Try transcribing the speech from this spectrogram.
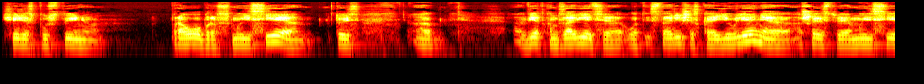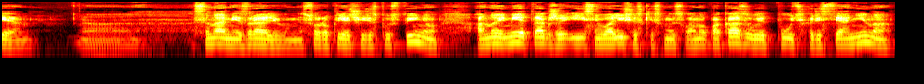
через пустыню. Прообраз Моисея, то есть а, в Ветхом Завете вот историческое явление шествия Моисея сынами Израилевыми 40 лет через пустыню, оно имеет также и символический смысл. Оно показывает путь христианина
